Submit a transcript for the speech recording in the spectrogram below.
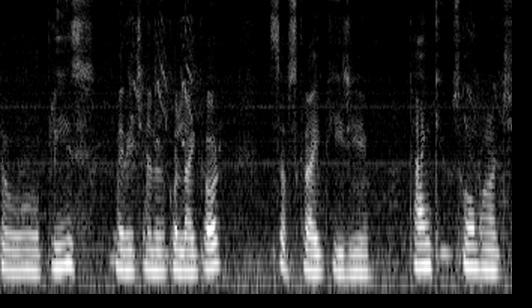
तो प्लीज़ मेरे चैनल को लाइक और सब्सक्राइब कीजिए। थैंक यू सो मच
